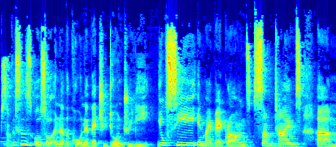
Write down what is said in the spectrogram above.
This is also another corner that you don't really, you'll see in my backgrounds sometimes, um,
